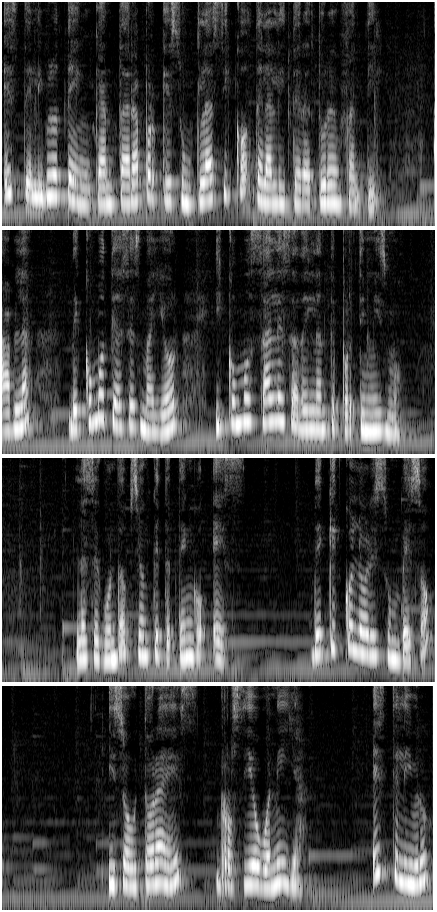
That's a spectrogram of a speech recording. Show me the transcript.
Este libro te encantará porque es un clásico de la literatura infantil. Habla de cómo te haces mayor y cómo sales adelante por ti mismo. La segunda opción que te tengo es ¿De qué color es un beso? Y su autora es Rocío Bonilla. Este libro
